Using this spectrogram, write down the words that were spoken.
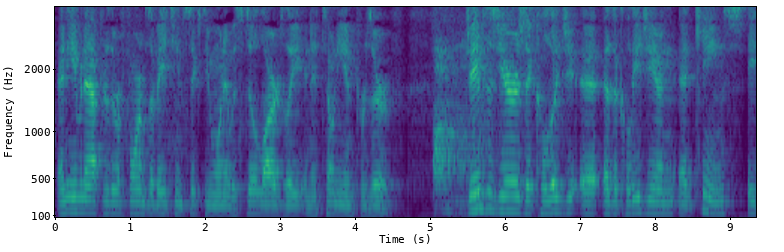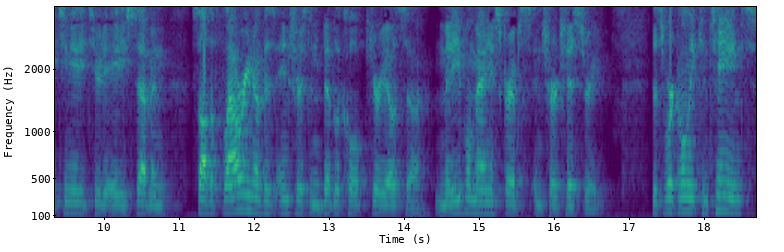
and even after the reforms of 1861, it was still largely an Etonian preserve. James's years collegi- uh, as a collegian at King's, 1882 to 87, saw the flowering of his interest in biblical curiosa, medieval manuscripts, and church history. This work only contained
